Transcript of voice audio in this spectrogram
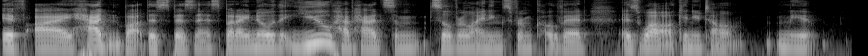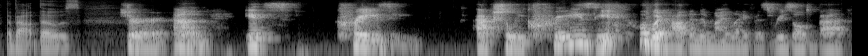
if I hadn't bought this business. But I know that you have had some silver linings from COVID as well. Can you tell me about those? Sure. Um, it's crazy actually crazy what happened in my life as a result of that.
